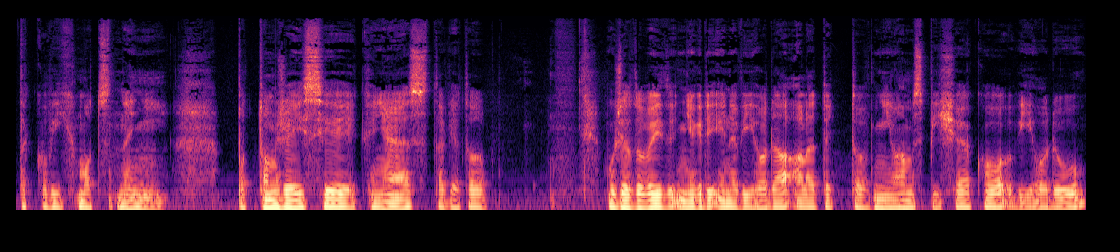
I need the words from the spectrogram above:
takových moc není. Potom, že jsi kněz, tak je to Může to být někdy i nevýhoda, ale teď to vnímám spíše jako výhodu.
